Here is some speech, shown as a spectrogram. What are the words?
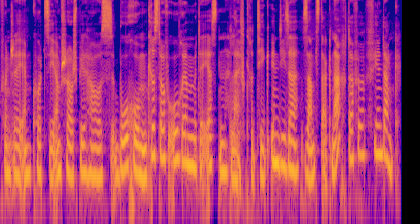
von J.M. Kotzi am Schauspielhaus Bochum. Christoph Orem mit der ersten Live-Kritik in dieser Samstagnacht. Dafür vielen Dank.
